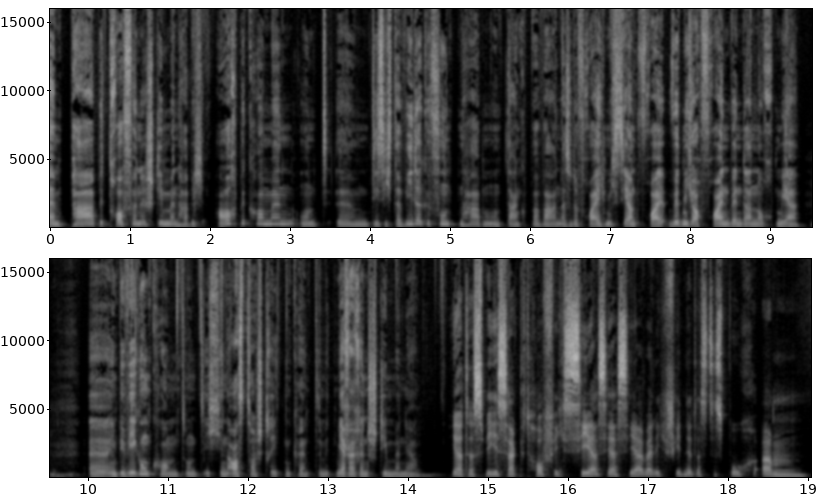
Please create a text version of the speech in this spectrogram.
ein paar betroffene Stimmen habe ich auch bekommen und ähm, die sich da wiedergefunden haben und dankbar waren. Also da freue ich mich sehr und würde mich auch freuen, wenn da noch mehr äh, in Bewegung kommt und ich in Austausch treten könnte mit mehreren Stimmen. Ja. Ja, das, wie gesagt, hoffe ich sehr, sehr, sehr, weil ich finde, dass das Buch ähm,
